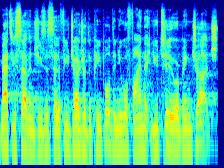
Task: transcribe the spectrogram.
Matthew 7, Jesus said, If you judge other people, then you will find that you too are being judged.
